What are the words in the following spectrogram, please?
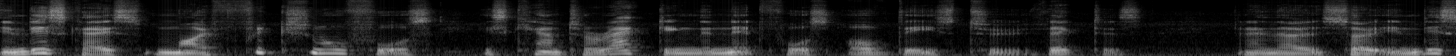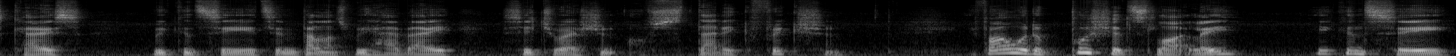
in this case, my frictional force is counteracting the net force of these two vectors. And so in this case, we can see it's in balance. We have a situation of static friction. If I were to push it slightly, you can see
